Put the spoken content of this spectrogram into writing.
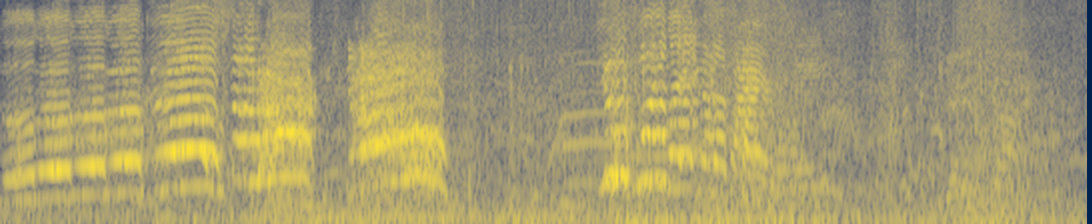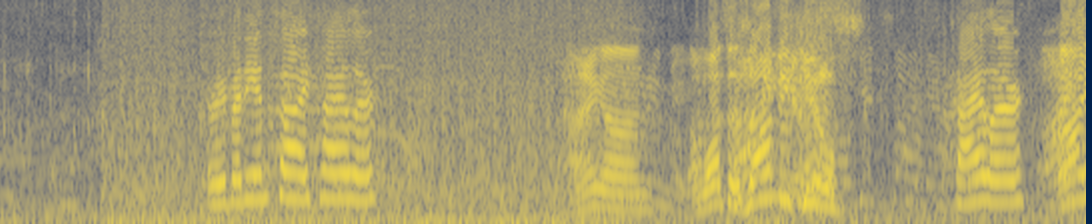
Go, go, go, go, go! Stop! No! You would let gunfire away. Everybody inside, Tyler. Hang on. I want the zombie kills. Tyler. I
